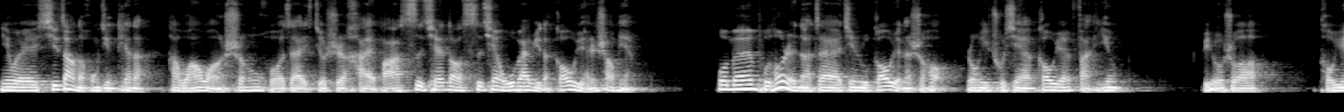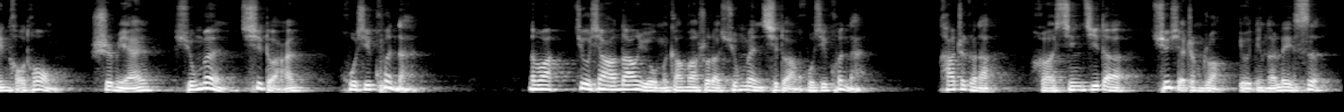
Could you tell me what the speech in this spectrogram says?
因为西藏的红景天呢，它往往生活在就是海拔四千到四千五百米的高原上面。我们普通人呢，在进入高原的时候，容易出现高原反应，比如说头晕头痛、失眠、胸闷、气短、呼吸困难。那么就相当于我们刚刚说的胸闷气短、呼吸困难，它这个呢和心肌的缺血症状有一定的类似。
